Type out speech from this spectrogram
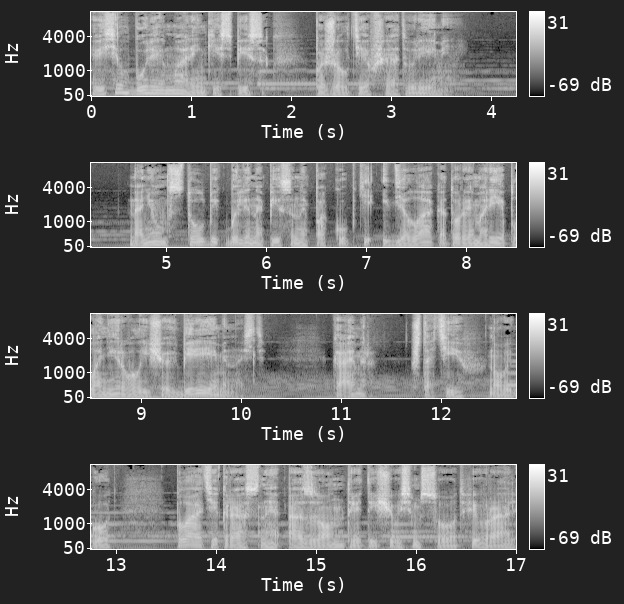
висел более маленький список, пожелтевший от времени. На нем в столбик были написаны покупки и дела, которые Мария планировала еще в беременность. Камер, штатив, Новый год, платье красное, Озон 3800, февраль,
